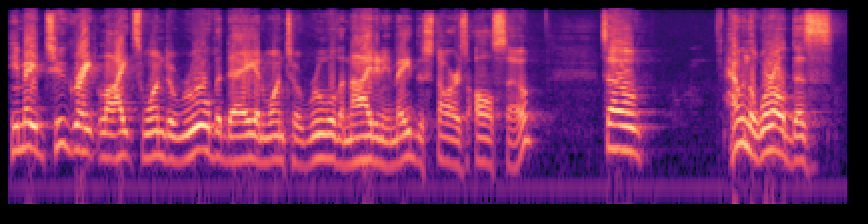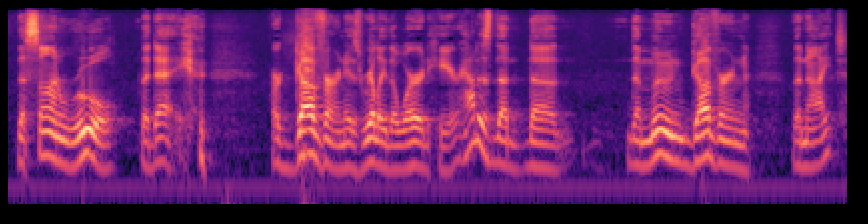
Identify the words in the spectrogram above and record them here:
He made two great lights, one to rule the day and one to rule the night, and he made the stars also. So, how in the world does the sun rule the day? or govern is really the word here. How does the, the, the moon govern the night?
